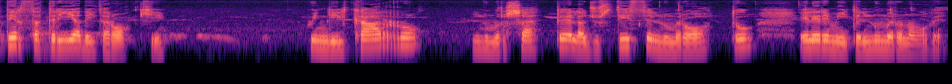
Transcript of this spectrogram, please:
terza tria dei tarocchi, quindi il carro, il numero 7, la giustizia, il numero 8 e l'eremite, il numero 9.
